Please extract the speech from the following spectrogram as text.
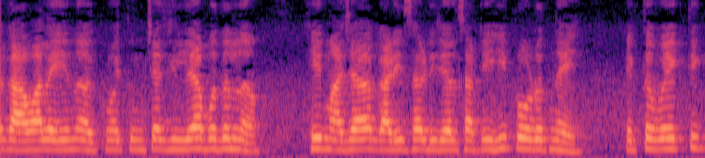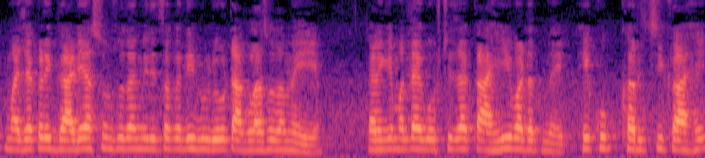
गावाला येणं किंवा तुमच्या जिल्ह्या बदलणं ही माझ्या गाडीचा डिझेलसाठी ही प्रोडक्ट नाही. एक तर वैयक्तिक माझ्याकडे गाडी असून सुद्धा मी तिचा कधी व्हिडिओ टाकला सुद्धा नाहीये. कारण की मला त्या गोष्टीचा काही वाटत नाही. हे खूप खर्चिक आहे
